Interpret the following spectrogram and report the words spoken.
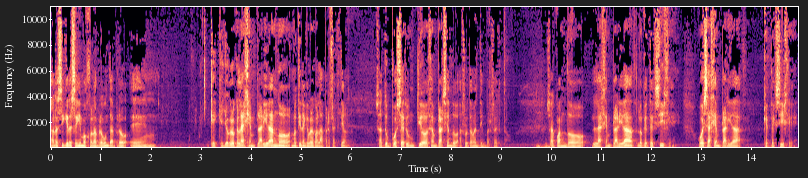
ahora si quieres seguimos con la pregunta, pero. eh, que, que yo creo que la ejemplaridad no, no tiene que ver con la perfección. O sea, tú puedes ser un tío ejemplar siendo absolutamente imperfecto. O sea, cuando la ejemplaridad lo que te exige, o esa ejemplaridad que te exige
